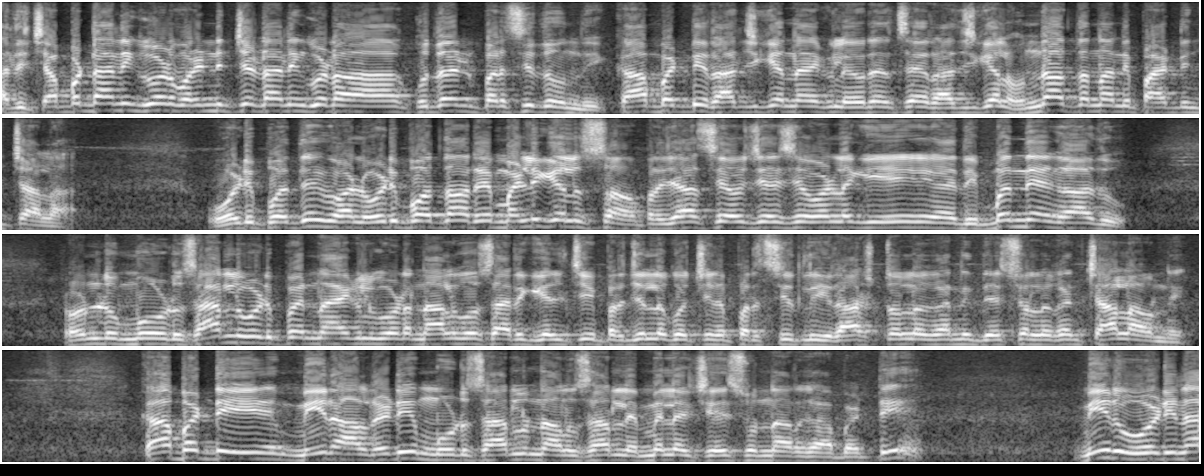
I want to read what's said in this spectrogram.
అది చెప్పడానికి కూడా వర్ణించడానికి కూడా కుదరని పరిస్థితి ఉంది. కాబట్టి రాజకీయ నాయకులు ఎవరైనా సరే రాజకీయాలు హుందాతనాన్ని పాటించాలా? ఓడిపోతే వాళ్ళు ఓడిపోతాం రేపు మళ్ళీ గెలుస్తాం. ప్రజాసేవ చేసే వాళ్ళకి అది ఇబ్బంది ఏం కాదు. రెండు మూడు సార్లు ఓడిపోయిన నాయకులు కూడా నాలుగోసారి గెలిచి ప్రజల్లోకి వచ్చిన పరిస్థితులు ఈ రాష్ట్రంలో కానీ దేశంలో కానీ చాలా ఉన్నాయి. కాబట్టి మీరు ఆల్రెడీ మూడు సార్లు నాలుగు సార్లు ఎమ్మెల్యే చేసి ఉన్నారు కాబట్టి మీరు ఓడినా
